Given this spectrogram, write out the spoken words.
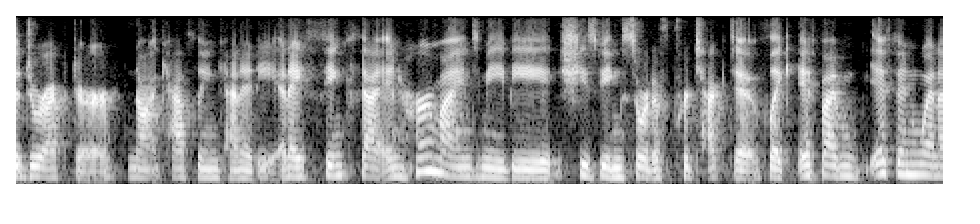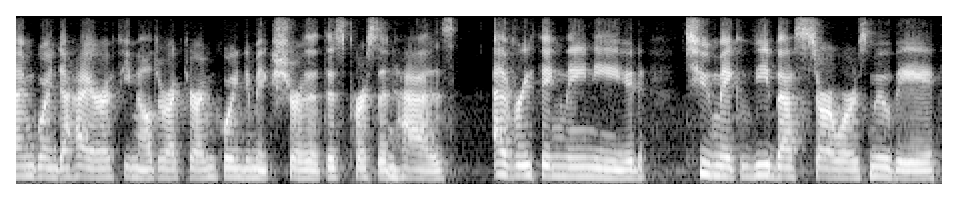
The director, not Kathleen Kennedy. And I think that in her mind, maybe she's being sort of protective. Like if I'm, if and when I'm going to hire a female director, I'm going to make sure that this person has everything they need to make the best Star Wars movie.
